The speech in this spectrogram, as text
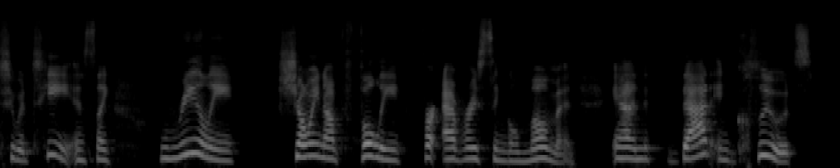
to a T. It's like really showing up fully for every single moment. And that includes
